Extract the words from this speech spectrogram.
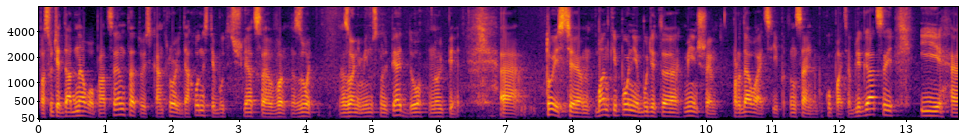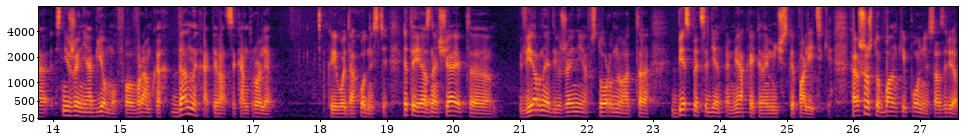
по сути, до 1%, то есть контроль доходности будет осуществляться в зоне минус 0,5 до 0,5. То есть э, Банк Японии будет э, меньше продавать и потенциально покупать облигации, и э, снижение объемов в рамках данных операций контроля кривой доходности, это и означает верное движение в сторону от э, беспрецедентной мягкой экономической политики. Хорошо, что Банк Японии созрел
